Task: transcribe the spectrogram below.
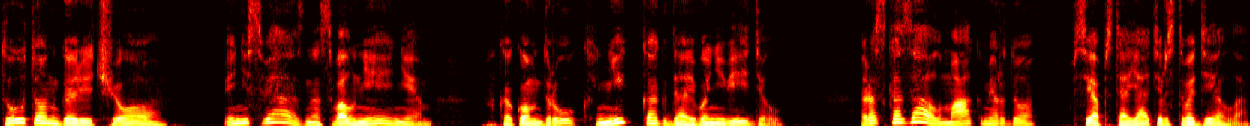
Тут он горячо и не связано с волнением, в каком друг никогда его не видел, рассказал Макмердо все обстоятельства дела.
